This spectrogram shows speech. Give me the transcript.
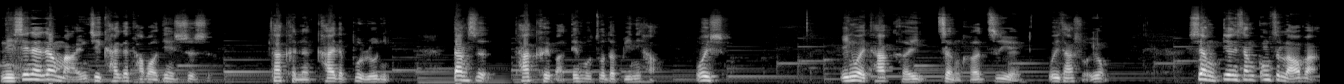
你现在让马云去开个淘宝店试试，他可能开的不如你，但是他可以把店铺做得比你好。为什么？因为他可以整合资源为他所用。像电商公司老板，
